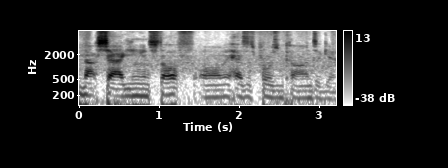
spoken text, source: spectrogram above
not sagging and stuff. Um, it has its pros and cons again.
